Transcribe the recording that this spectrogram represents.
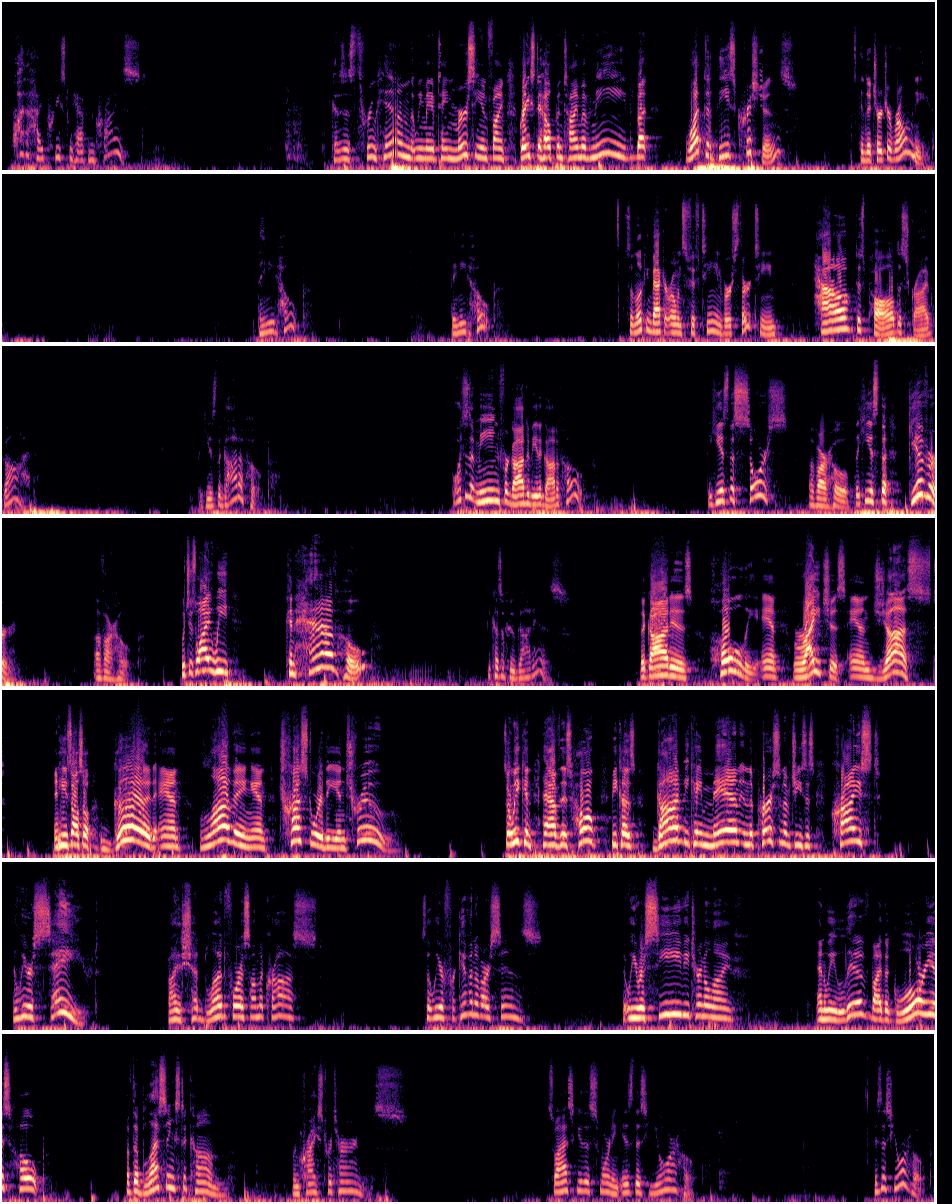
What a high priest we have in Christ. Because it is through him that we may obtain mercy and find grace to help in time of need. But what do these Christians in the Church of Rome need? They need hope. They need hope. So, looking back at Romans 15, verse 13, how does Paul describe God? He is the God of hope. What does it mean for God to be the God of hope? That He is the source of our hope, that He is the giver of our hope, which is why we can have hope because of who God is. That God is holy and righteous and just. And He's also good and loving and trustworthy and true. So we can have this hope because God became man in the person of Jesus Christ, and we are saved by His shed blood for us on the cross, so that we are forgiven of our sins, that we receive eternal life and we live by the glorious hope of the blessings to come when Christ returns. So I ask you this morning is this your hope? Is this your hope?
